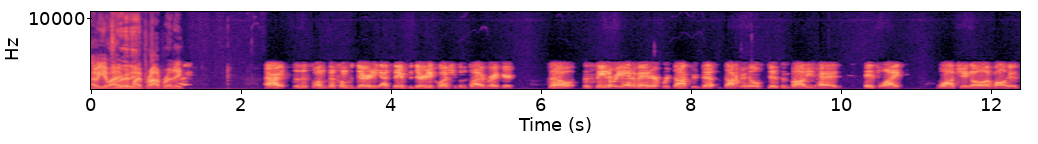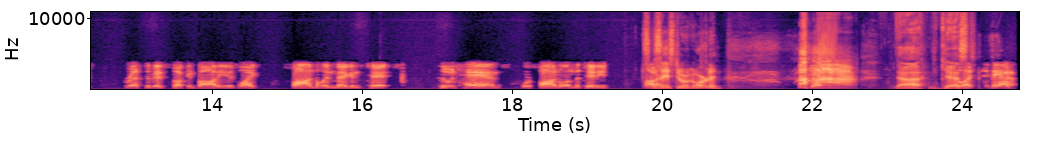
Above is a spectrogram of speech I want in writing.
I'll get my Ready. my prop ready. All right, so this one this one's dirty. I saved the dirty question for the tiebreaker. So the scene in Reanimator where Doctor De- Doctor Hill's disembodied head is like watching on while his rest of his fucking body is like fondling Megan's tits. Whose hands were fondling the titties? I'm Connor. say Stuart Gordon. Ah, you guessed. So like they had an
